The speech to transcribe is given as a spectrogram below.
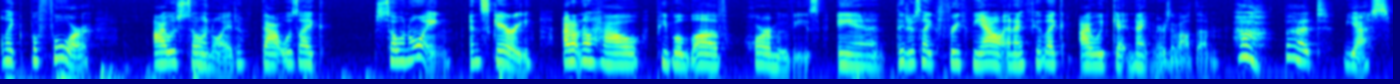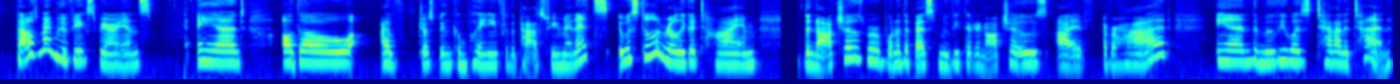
like before. I was so annoyed. That was like so annoying and scary. I don't know how people love horror movies and they just like freak me out and I feel like I would get nightmares about them. but yes, that was my movie experience. And although I've just been complaining for the past few minutes, it was still a really good time. The nachos were one of the best movie theater nachos I've ever had, and the movie was 10 out of 10.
